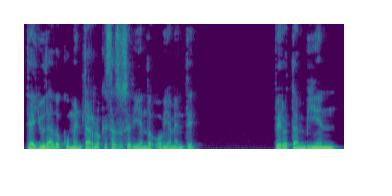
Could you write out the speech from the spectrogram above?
te ayuda a documentar lo que está sucediendo, obviamente, pero también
